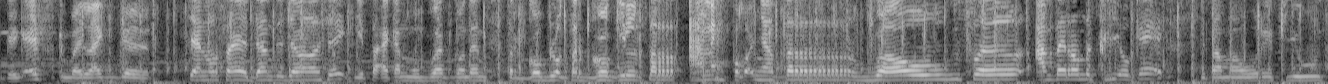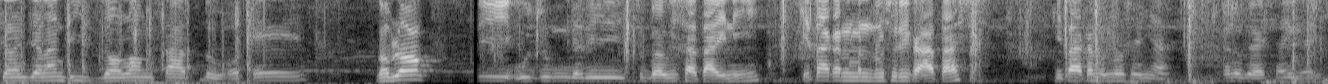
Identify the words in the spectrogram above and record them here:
Oke guys, kembali lagi ke channel saya dan Tejawan Langsung. Kita akan membuat konten tergoblok, tergokil, teraneh, pokoknya ter wow se antero negeri. Oke, kita mau review jalan-jalan di Zolong 1. Oke, goblok. Di ujung dari sebuah wisata ini, kita akan menelusuri ke atas. Kita akan menelusurinya. Halo guys, ayo guys.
